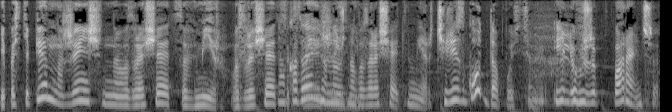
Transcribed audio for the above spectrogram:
И постепенно женщина возвращается в мир, возвращается Но к когда своей ее жизни. нужно возвращать в мир? Через год, допустим, или уже пораньше?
